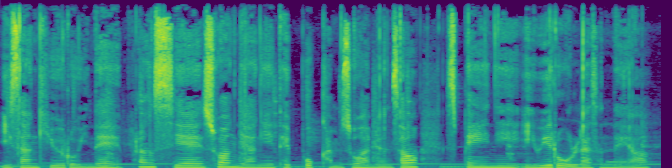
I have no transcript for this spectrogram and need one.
이상 기후로 인해 프랑스의 수확량이 대폭 감소하면서 스페인이 2위로 올라섰네요.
